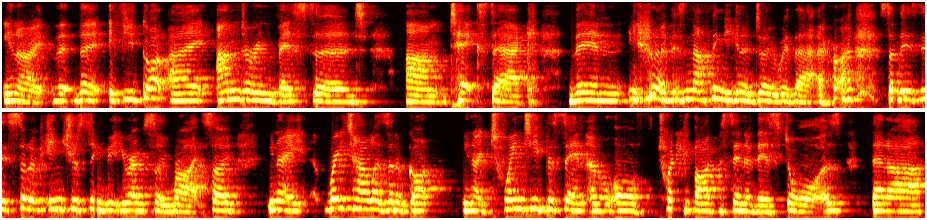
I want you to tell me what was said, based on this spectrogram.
you know, the, the, if you've got a underinvested um, tech stack, then you know there's nothing you're going to do with that, right? So there's this sort of interesting bit. You're absolutely right. So you know, retailers that have got you know 20% of, or 25% of their stores that are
